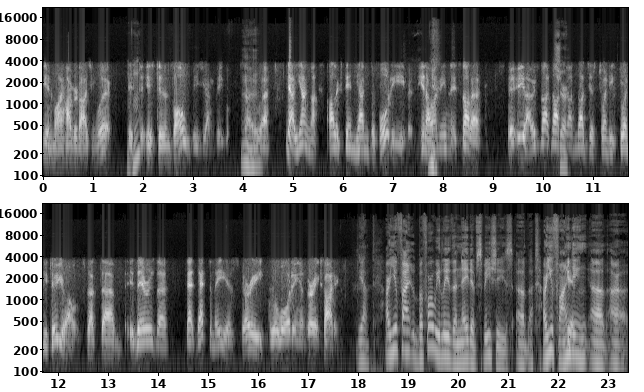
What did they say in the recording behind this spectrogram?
in my hybridizing work. is, to, is to involve these young people. So, uh, you know, young, I'll extend young to 40 even. You know, I mean, it's not a, you know, it's not, not, Sure. not, not just 20, 22 year olds, but um, there is a, that, that to me is very rewarding and very exciting. Yeah. Are you find before we leave the native species? Uh, are you finding uh, uh,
